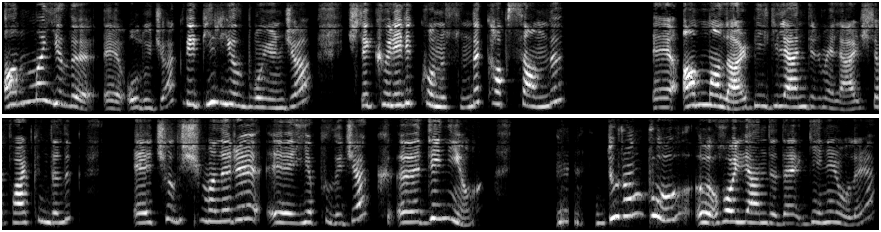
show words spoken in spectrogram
anma yılı e, olacak ve bir yıl boyunca işte kölelik konusunda kapsamlı e, anmalar, bilgilendirmeler, işte farkındalık e, çalışmaları e, yapılacak e, deniyor. Durum bu e, Hollanda'da genel olarak.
